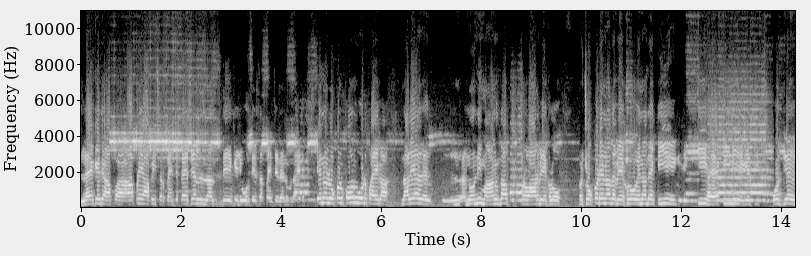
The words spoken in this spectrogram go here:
ਲੈ ਕੇ ਤੇ ਆਪ, ਆਪਣੇ ਆਪ ਹੀ ਸਰਪੰਚ ਪੈਸਿਆਂ ਨਾਲ ਦੇ ਕੇ ਜ਼ੋਰ ਤੇ ਸਰਪੰਚ ਇਹਨਾਂ ਨੇ ਬਣਾਏ ਇਹਨਾਂ ਲੋਕਾਂ ਨੂੰ ਕੌਣ ਵੋਟ ਪਾਏਗਾ? ਨਾਲੇ ਨੋਨੀ ਮਾਨ ਦਾ ਪਰਿਵਾਰ ਵੇਖ ਲਓ ਪਿਛੋਕੜ ਇਹਨਾਂ ਦਾ ਵੇਖ ਲਓ, ਇਹਨਾਂ ਦੇ ਕੀ ਕੀ ਹੈ, ਕੀ ਨਹੀਂ ਹੈਗੇ ਸੀ। ਉਹ ਜੇ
